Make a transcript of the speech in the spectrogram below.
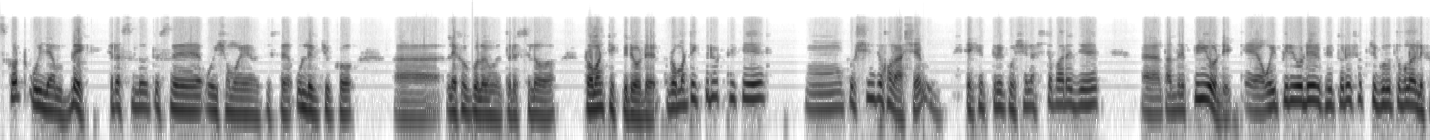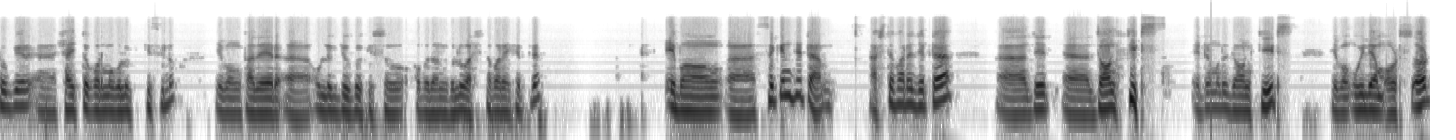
Scott, William Blake. এটা ছিল হচ্ছে ওই সময়ে হচ্ছে উল্লেখযোগ্য লেখকগুলোর ভিতরে ছিল রোমান্টিক পিরিয়ডের রোমান্টিক পিরিয়ড থেকে কোশ্চিন যখন আসে এক্ষেত্রে কোশ্চেন আসতে পারে যে তাদের পিরিয়ডিক ওই পিরিয়ডের ভিতরে সবচেয়ে গুরুত্বপূর্ণ লেখকের সাহিত্যকর্মগুলো কি ছিল? এবং তাদের উল্লেখযোগ্য কিছু অবদানগুলো আসতে পারে এক্ষেত্রে। এবং সেকেন্ড যেটা আসতে পারে যেটা যে জন কিটস, এটার মধ্যে জন কিটস এবং উইলিয়াম অটসর্ড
